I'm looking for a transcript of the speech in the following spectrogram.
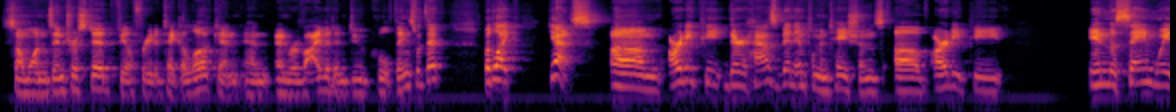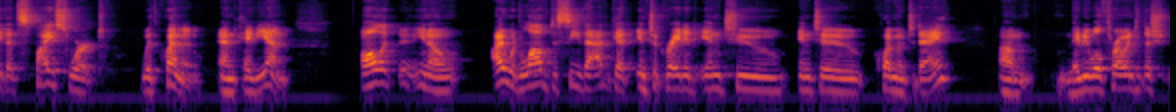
someone's interested feel free to take a look and and and revive it and do cool things with it but like yes um, rdp there has been implementations of rdp in the same way that spice worked with QEMU and kvm all it you know i would love to see that get integrated into into Quemu today um, maybe we'll throw into the sh-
